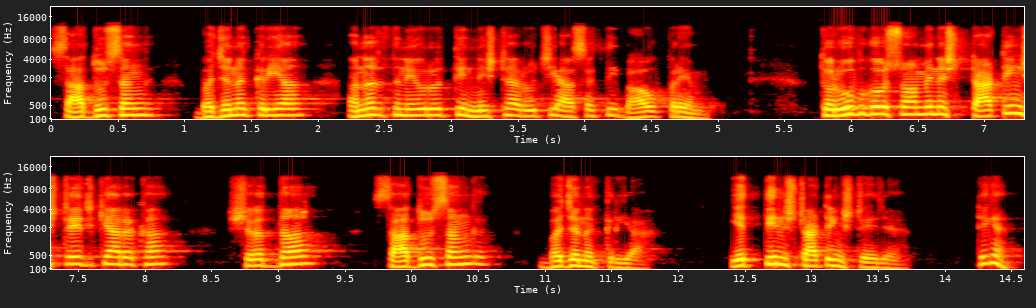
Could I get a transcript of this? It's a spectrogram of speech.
साधु संग भजन क्रिया अनर्थ निवृत्ति निष्ठा रुचि आसक्ति भाव प्रेम। तो रूप गोस्वामी ने स्टार्टिंग स्टेज क्या रखा? श्रद्धा, साधु संग, भजन क्रिया। ये तीन स्टार्टिंग स्टेज है। ठीक है?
